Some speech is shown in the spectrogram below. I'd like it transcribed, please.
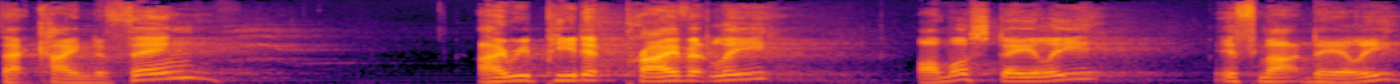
that kind of thing. I repeat it privately, almost daily, if not daily,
